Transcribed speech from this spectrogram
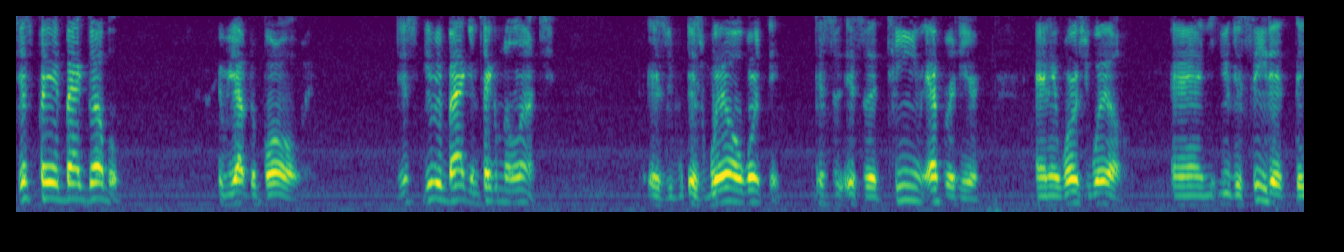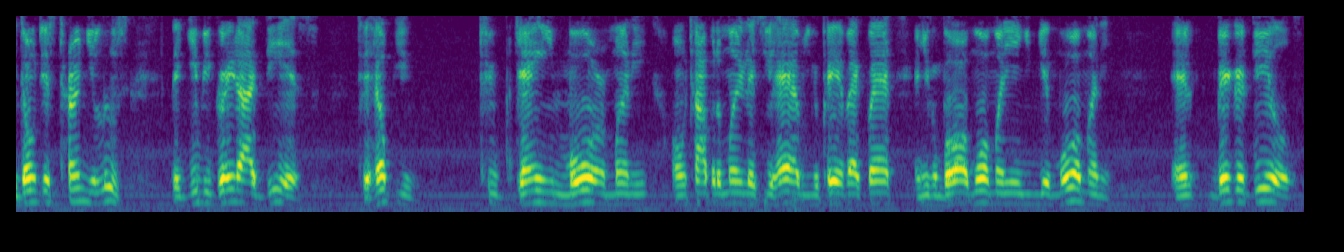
Just pay it back double if you have to borrow it. Just give it back and take them to lunch. It's it's well worth it. This is it's a team effort here, and it works well. And you can see that they don't just turn you loose; they give you great ideas to help you to gain more money on top of the money that you have. You can pay it back fast, and you can borrow more money, and you can get more money and bigger deals.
